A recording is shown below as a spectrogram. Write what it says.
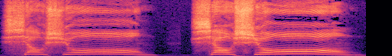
小熊，小熊！”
